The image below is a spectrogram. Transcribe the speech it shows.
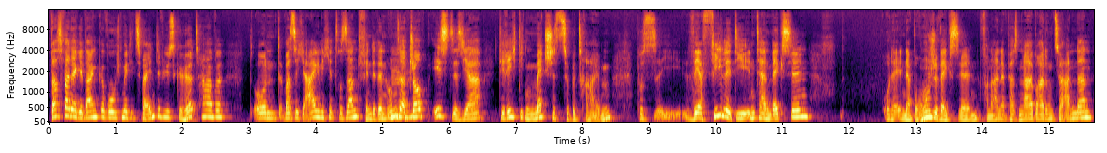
Das war der Gedanke, wo ich mir die zwei Interviews gehört habe und was ich eigentlich interessant finde, denn unser mhm. Job ist es ja, die richtigen Matches zu betreiben. Plus äh, sehr viele, die intern wechseln oder in der Branche wechseln von einer Personalberatung zur anderen,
